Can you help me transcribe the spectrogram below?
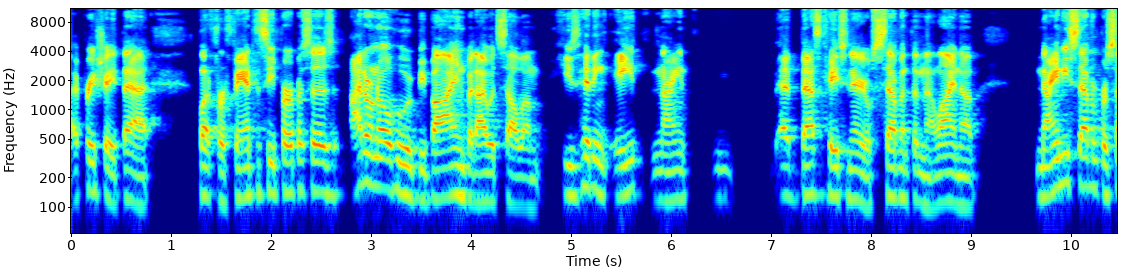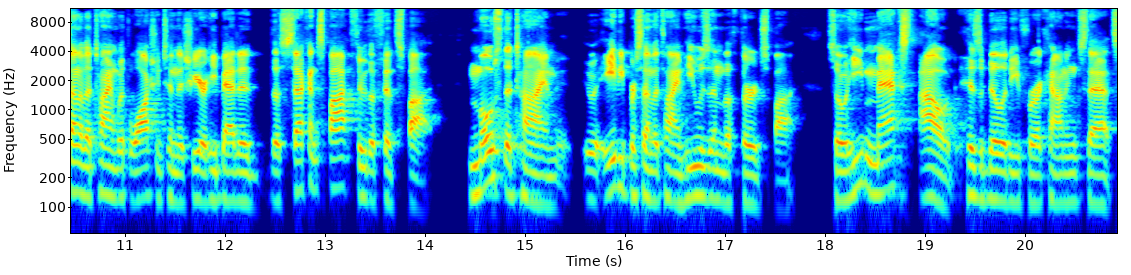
I appreciate that. But for fantasy purposes, I don't know who would be buying, but I would sell him. He's hitting eighth, ninth, at best case scenario, seventh in that lineup. 97% of the time with Washington this year, he batted the second spot through the fifth spot most of the time, 80% of the time, he was in the third spot. So he maxed out his ability for accounting stats.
